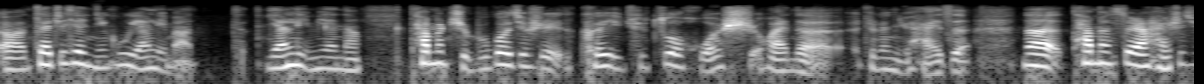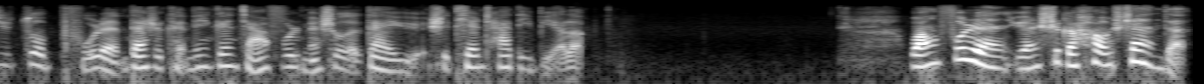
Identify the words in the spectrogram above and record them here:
呃，在这些尼姑眼里嘛，眼里面呢，他们只不过就是可以去做活使唤的这个女孩子。那他们虽然还是去做仆人，但是肯定跟贾府里面受的待遇是天差地别了。王夫人原是个好善的，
